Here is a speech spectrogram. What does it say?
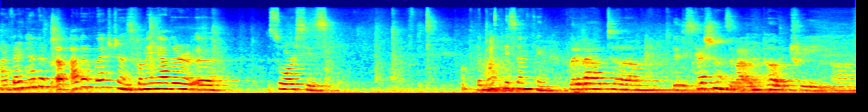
are there any other uh, other questions from any other uh, sources? There must be something. What about um, the discussions about poetry? Uh,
